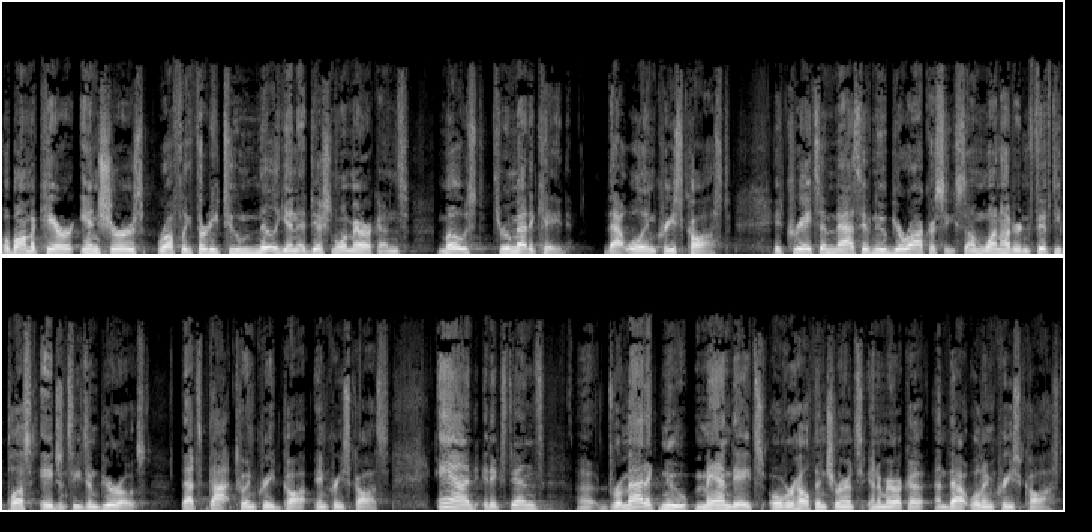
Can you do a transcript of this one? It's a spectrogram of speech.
Obamacare insures roughly 32 million additional Americans, most through Medicaid. That will increase cost. It creates a massive new bureaucracy, some 150 plus agencies and bureaus. That's got to increase costs. And it extends uh, dramatic new mandates over health insurance in America, and that will increase cost.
